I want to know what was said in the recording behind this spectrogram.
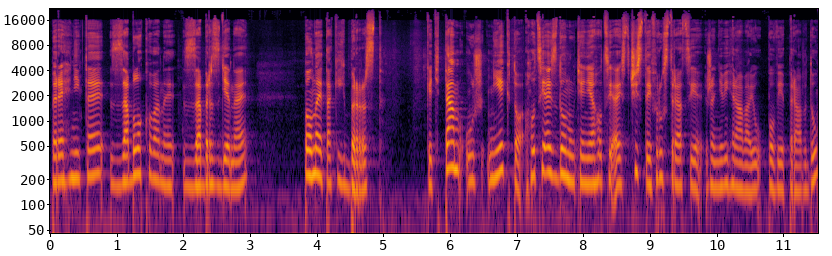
prehnité, zablokované, zabrzdené, plné takých brzd, keď tam už niekto, hoci aj z donútenia, hoci aj z čistej frustrácie, že nevyhrávajú, povie pravdu,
